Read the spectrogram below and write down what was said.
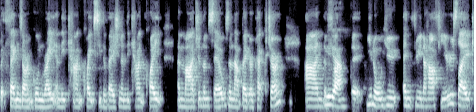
but things aren't going right and they can't quite see the vision and they can't quite imagine themselves in that bigger picture. And the yeah. fact that, you know, you in three and a half years, like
